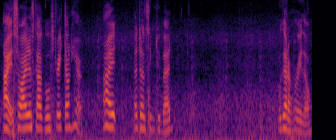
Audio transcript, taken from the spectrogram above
Alright, so I just gotta go straight down here. Alright, that doesn't seem too bad. We gotta hurry though.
